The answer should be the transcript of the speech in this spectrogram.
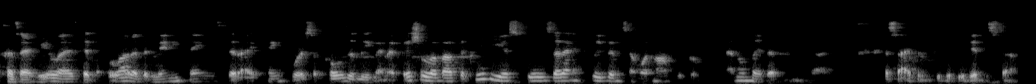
because I realized that a lot of the many things that I think were supposedly beneficial about the previous schools had actually been somewhat harmful for me. I don't blame anybody, aside from people who did stuff.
